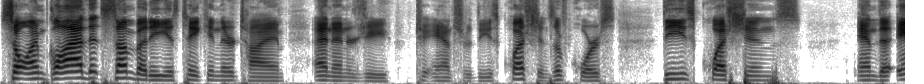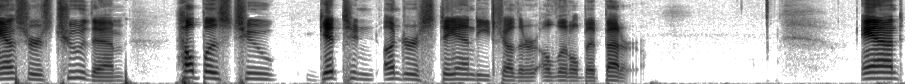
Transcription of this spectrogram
So I'm glad that somebody is taking their time and energy to answer these questions. Of course, these questions and the answers to them help us to get to understand each other a little bit better. And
